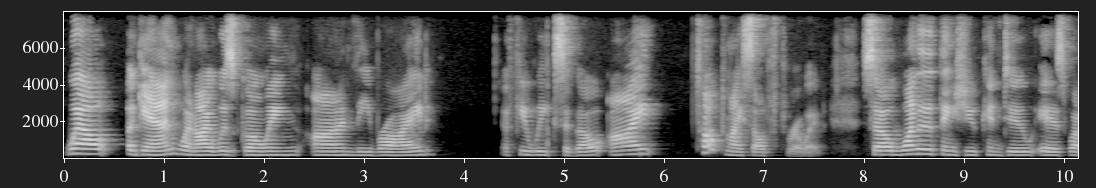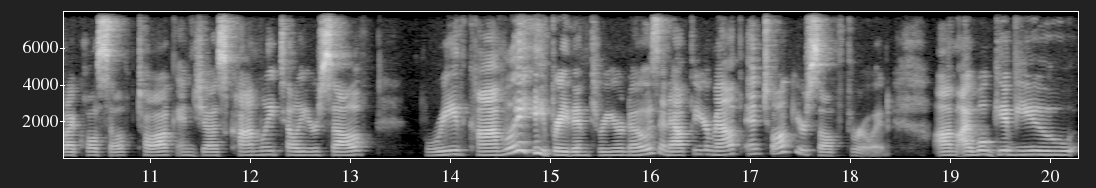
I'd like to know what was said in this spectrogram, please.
Well, again, when I was going on the ride a few weeks ago, I talked myself through it. So, one of the things you can do is what I call self talk and just calmly tell yourself, breathe calmly, breathe in through your nose and out through your mouth, and talk yourself through it. Um, I will give you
